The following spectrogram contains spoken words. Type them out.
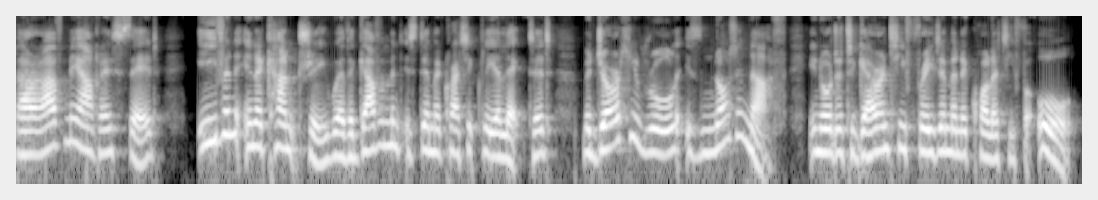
Baharav Miari said even in a country where the government is democratically elected, majority rule is not enough in order to guarantee freedom and equality for all.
